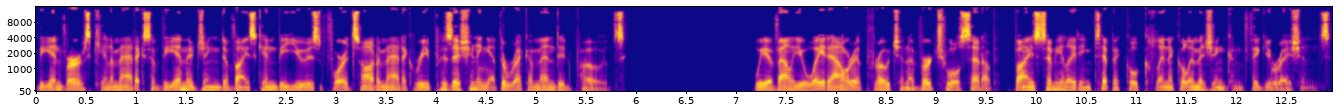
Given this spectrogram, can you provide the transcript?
The inverse kinematics of the imaging device can be used for its automatic repositioning at the recommended pose. We evaluate our approach in a virtual setup by simulating typical clinical imaging configurations.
